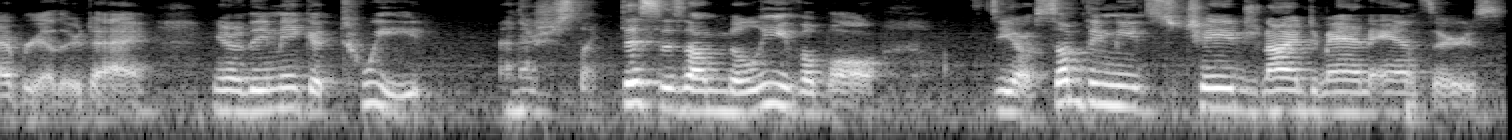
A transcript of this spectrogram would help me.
every other day. You know, they make a tweet and they're just like, this is unbelievable. You know, something needs to change and I demand answers.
